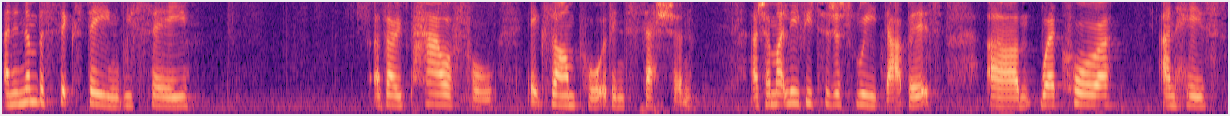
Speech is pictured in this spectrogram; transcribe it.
And in number 16, we see a very powerful example of intercession. Actually, I might leave you to just read that, but it's um, where Korah and his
